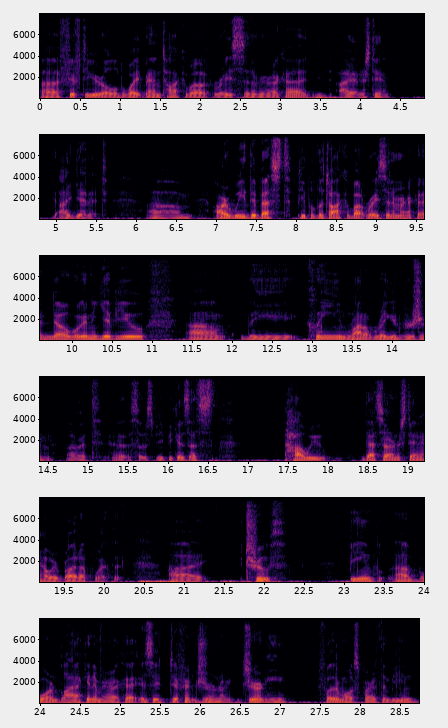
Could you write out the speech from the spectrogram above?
50 uh, year old white man talk about race in America, I understand. I get it. Um, are we the best people to talk about race in America? No, we're going to give you um, the clean Ronald Reagan version of it, uh, so to speak, because that's how we, that's our understanding how we're brought up with it. Uh, truth. Being uh, born black in America is a different journey, journey for the most part than being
